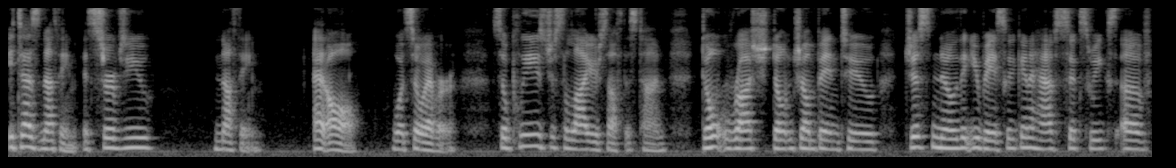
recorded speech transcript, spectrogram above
It does nothing, it serves you nothing at all whatsoever. So please just allow yourself this time. Don't rush, don't jump into. Just know that you're basically going to have 6 weeks of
